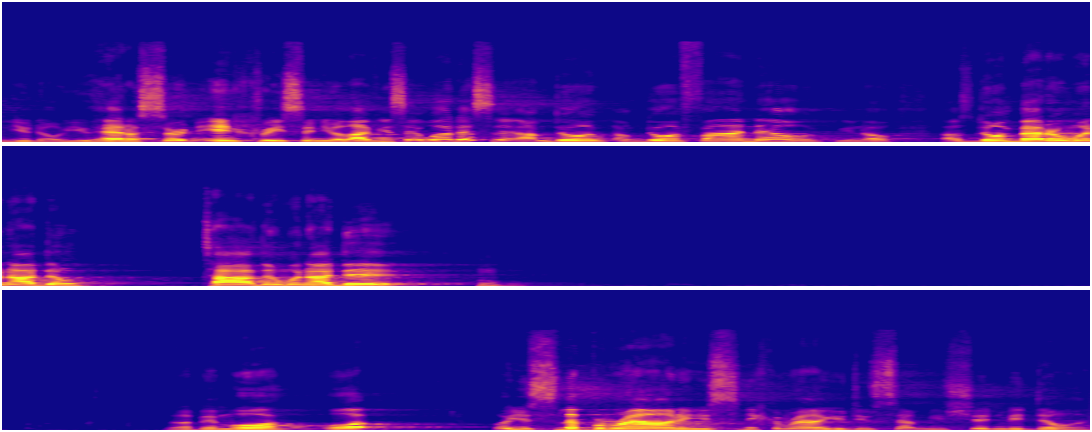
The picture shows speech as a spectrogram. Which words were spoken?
you know you had a certain increase in your life. You said, "Well, that's it. I'm doing I'm doing fine now. You know, I was doing better when I don't tithe than when I did." A little bit more. Or, or you slip around and you sneak around, you do something you shouldn't be doing.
